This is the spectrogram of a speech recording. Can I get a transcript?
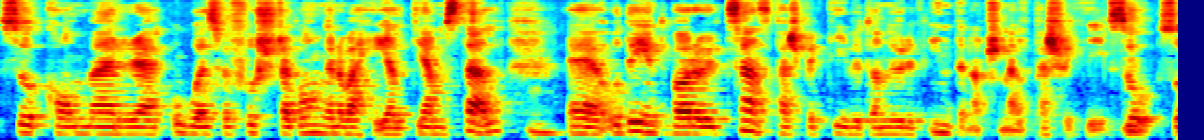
så kommer eh, OS för första gången att vara helt jämställd. Eh, och det är inte bara ur ett svenskt perspektiv utan ur ett internationellt perspektiv. Så, Mm. så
